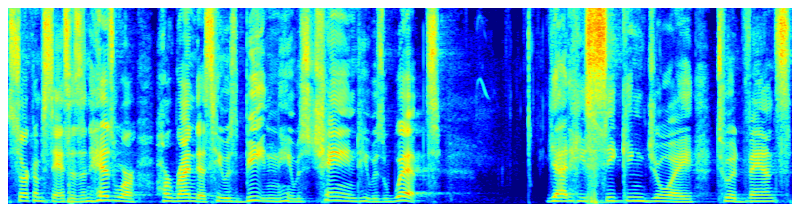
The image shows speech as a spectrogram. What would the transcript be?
circumstances, and his were horrendous. He was beaten, he was chained, he was whipped. Yet he's seeking joy to advance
